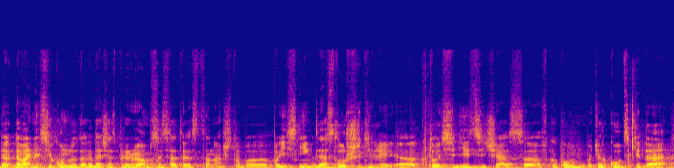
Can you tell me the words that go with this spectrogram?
Ну, давай на секунду тогда сейчас прервемся, соответственно, чтобы пояснить для слушателей, э, кто сидит сейчас э, в каком-нибудь Иркутске, да,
